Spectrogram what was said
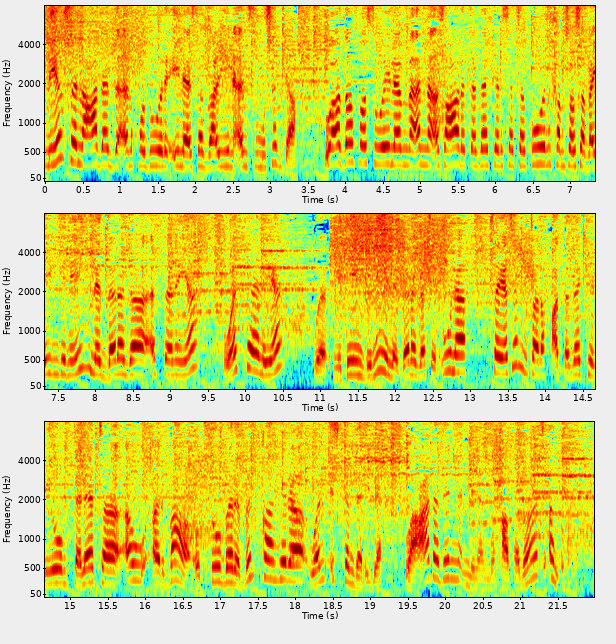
ليصل عدد الحضور إلى 70 ألف مشجع. وأضاف سويلم أن أسعار التذاكر ستكون 75 جنيه للدرجة الثانية والثانية و200 جنيه للدرجة الأولى. سيتم طرح التذاكر يوم 3 أو 4 أكتوبر بالقاهرة والإسكندرية. وعدد من المحافظات الأخرى.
